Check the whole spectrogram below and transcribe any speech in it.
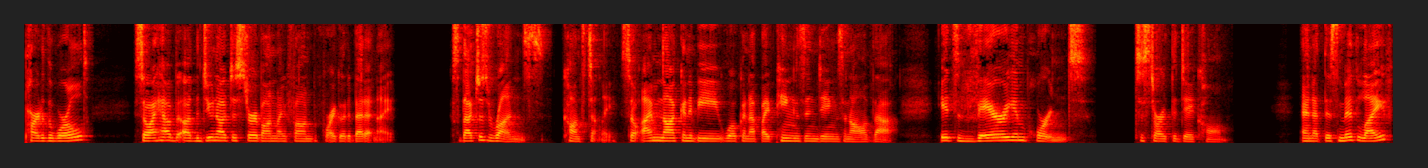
part of the world. So I have uh, the do not disturb on my phone before I go to bed at night. So that just runs constantly. So I'm not going to be woken up by pings and dings and all of that. It's very important to start the day calm. And at this midlife,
